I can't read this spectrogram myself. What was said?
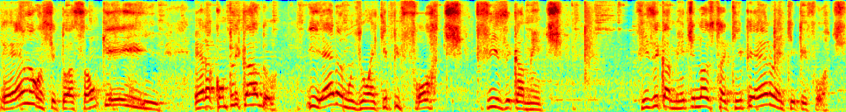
Era uma situação que era complicado. E éramos uma equipe forte fisicamente. Fisicamente, nossa equipe era uma equipe forte.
